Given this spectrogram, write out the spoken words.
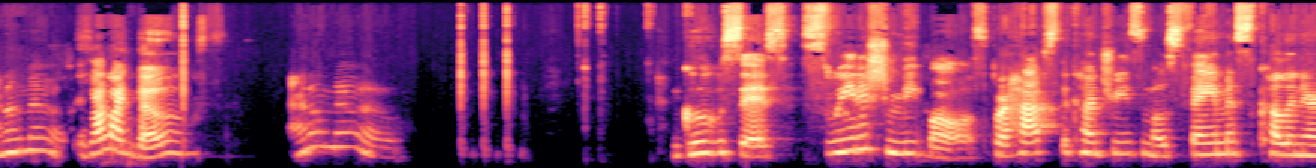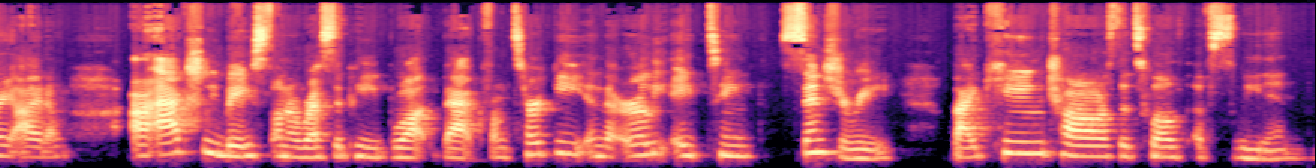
I don't know. Is I like those? I don't know. Google says Swedish meatballs, perhaps the country's most famous culinary item, are actually based on a recipe brought back from Turkey in the early 18th century by King Charles XII of Sweden.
